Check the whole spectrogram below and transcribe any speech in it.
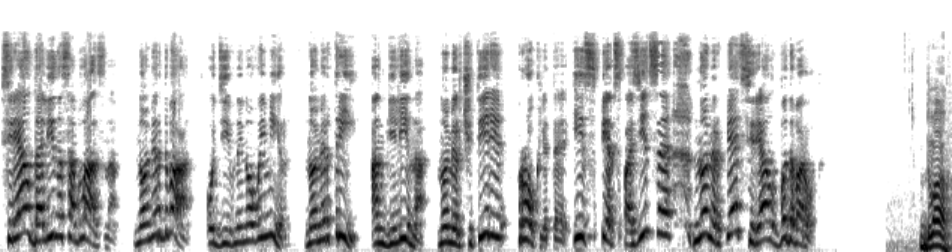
Сериал «Долина соблазна». Номер два. «О дивный новый мир». Номер три. «Ангелина». Номер четыре. «Проклятая». И спецпозиция. Номер пять. Сериал «Водоворот». Два.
